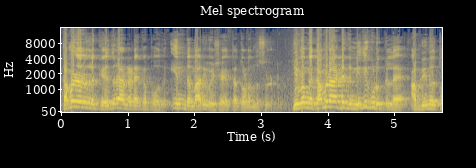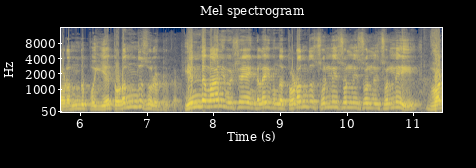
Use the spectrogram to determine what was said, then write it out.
தமிழர்களுக்கு எதிராக நடக்க போகுது. இந்த மாதிரி விஷயத்தை தொடர்ந்து சொல்லிட்டு இவங்க தமிழ்நாட்டுக்கு நிதி கொடுக்கல அப்படின்னு தொடர்ந்து பொய்யே தொடர்ந்து சொல்லிட்டு இருக்காங்க. இந்த மாதிரி விஷயங்களை இவங்க தொடர்ந்து சொல்லி சொல்லி சொல்லி சொல்லி வட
